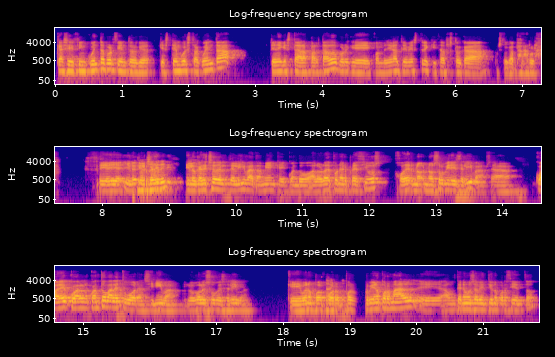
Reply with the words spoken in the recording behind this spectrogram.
casi el 50% de lo que, esté en vuestra cuenta tiene que estar apartado porque cuando llega el trimestre quizás os toca, os toca pagarlo. Sí, y, lo, que has dicho del, IVA también, que cuando a la hora de poner precios, joder, no, no os olvidéis del IVA. O sea, ¿cuál, cuál, cuánto vale tu hora sin IVA? Y luego le subes el IVA. Que bueno, por, por, bien o por mal, eh, aún tenemos el 21%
